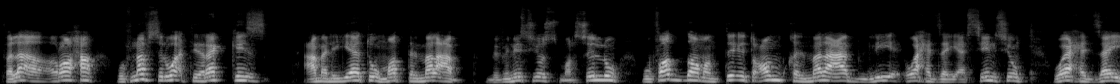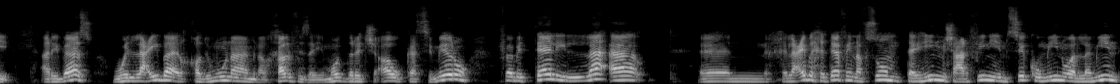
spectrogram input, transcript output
فلقى راحة وفي نفس الوقت ركز عملياته مط الملعب بفينيسيوس مارسيلو وفضى منطقة عمق الملعب لواحد زي أسينسيو واحد زي أريباس واللعيبة القادمون من الخلف زي مودريتش أو كاسيميرو. فبالتالي لقى لعيبة ختافي نفسهم تايهين مش عارفين يمسكوا مين ولا مين.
